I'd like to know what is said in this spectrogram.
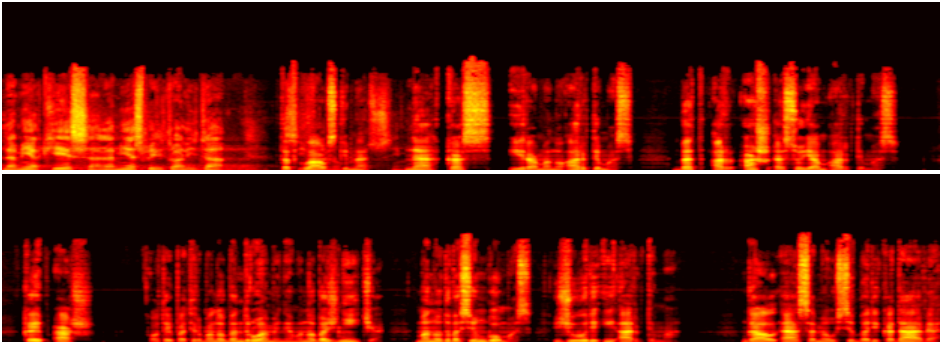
la mia chiesa, la mia spiritualità. Tad klauskime, ne kas yra mano artimas, bet ar aš esu jam artimas. Kaip aš, o taip pat ir mano bendruomenė, mano bažnyčia, mano dvasingumas žiūri į artimą. Gal esame užsibarikadavę,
